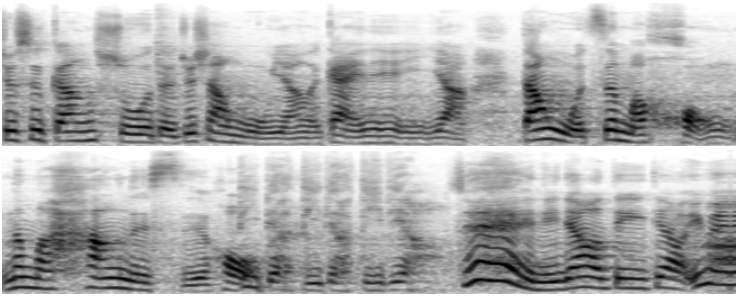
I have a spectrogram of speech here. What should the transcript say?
就是刚说的，就像母羊的概念一样，当我这么红、那么夯的时候，低调、低调、低调。对，你一定要低调，因为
